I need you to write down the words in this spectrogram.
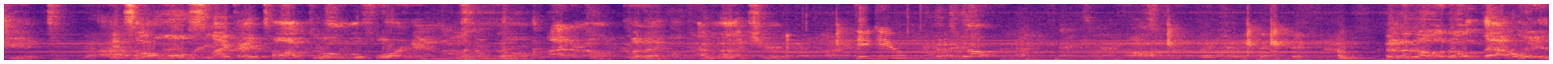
shit. It's almost like I talked to him beforehand and let him know. I don't know, but I, I'm not sure. Did you? Good to go. No, no, no, no, that way,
